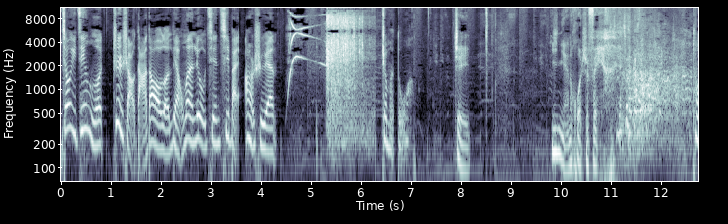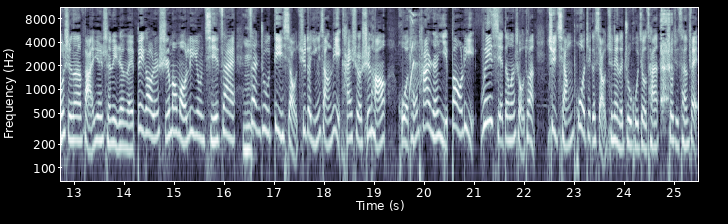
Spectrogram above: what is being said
交易金额至少达到了两万六千七百二十元，这么多。这一年的伙食费呀、同时呢，法院审理认为，被告人石某某利用其在嗯暂住地小区的影响力开设食堂，伙同他人以暴力、威胁等等手段去强迫这个小区内的住户就餐、收取餐费，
